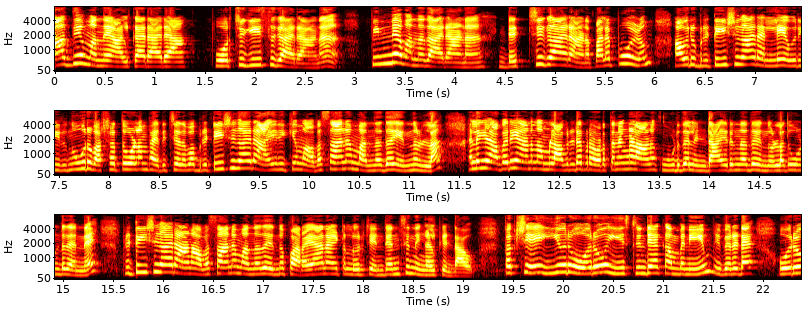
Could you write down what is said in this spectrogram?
ആദ്യം വന്ന ആൾക്കാരാരാ? പോർച്ചുഗീസുകാരാണ്. പിന്നെ വന്നത് ആരാണ്? ഡച്ചുകാരാണ്. പലപ്പോഴും ആ ഒരു ബ്രിട്ടീഷുകാരല്ലേ ഒരു ഇരുന്നൂറ് വർഷത്തോളം ഭരിച്ചത്. അപ്പോൾ ബ്രിട്ടീഷുകാരായിരിക്കും അവസാനം വന്നത് എന്നുള്ള അല്ലെങ്കിൽ അവരെയാണ് നമ്മൾ അവരുടെ പ്രവർത്തനങ്ങളാണ് കൂടുതൽ ഉണ്ടായിരുന്നത് എന്നുള്ളത് കൊണ്ട് തന്നെ ബ്രിട്ടീഷുകാരാണ് അവസാനം വന്നത് എന്ന് പറയാനായിട്ടുള്ള ഒരു ടെൻഡൻസി നിങ്ങൾക്ക് ഉണ്ടാവും പക്ഷേ ഈ ഒരു ഓരോ ഈസ്റ്റ് ഇന്ത്യ കമ്പനിയും ഇവരുടെ ഓരോ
